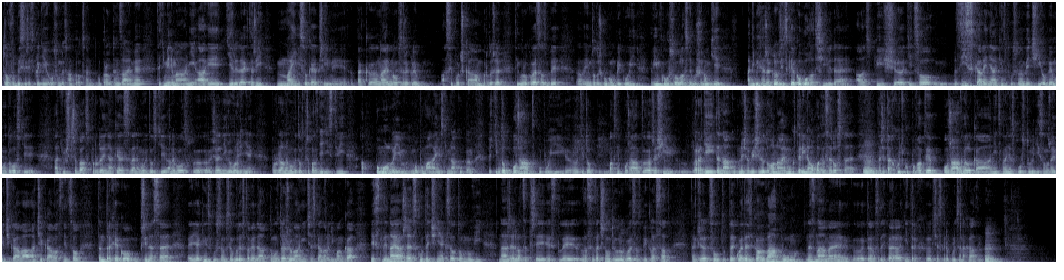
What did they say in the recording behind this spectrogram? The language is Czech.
Troufl bych si říct klidně 80%. Opravdu ten zájem je teď minimální a i ti lidé, kteří mají vysoké příjmy, tak eh, najednou si řekli, asi počkám, protože ty úrokové sazby jim to trošku komplikují. Výjimkou jsou vlastně už jenom ti ani bych neřekl vždycky jako bohatší lidé, ale spíš eh, ti, co získali nějakým způsobem větší objem hotovosti, ať už třeba z prodeje nějaké své nemovitosti, anebo eh, že někdo v rodině prodal nemovitost třeba z dědictví a pomohl jim nebo pomáhají jim s tím nákupem. Takže ti to hmm. pořád kupují, eh, ti to vlastně pořád řeší raději ten nákup, než aby šli do toho nájmu, který naopak zase roste. Hmm. Takže ta chuť kupovat je pořád velká, nicméně spoustu lidí samozřejmě vyčkává a čeká vlastně, co ten trh jako přinese, jakým způsobem se bude stavět dál k tomu zdražování Česká národní banka, jestli na jaře skutečně, jak se o tom mluví, na jaře 23, jestli zase začnou ty úrokové hmm. sazby klesat. Takže jsou to takové teďka vákuum, neznámé, ve kterém se teďka realitní trh v České republice nachází. Hmm.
